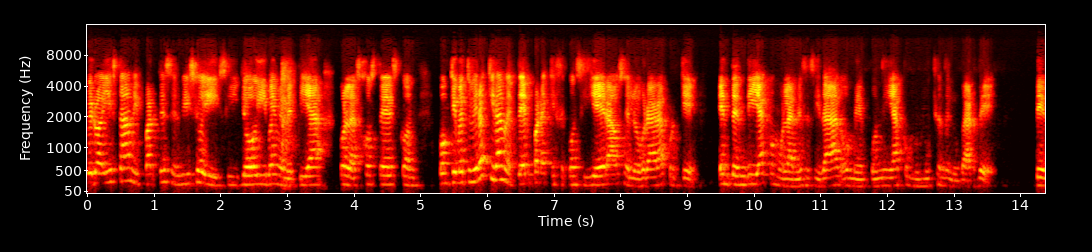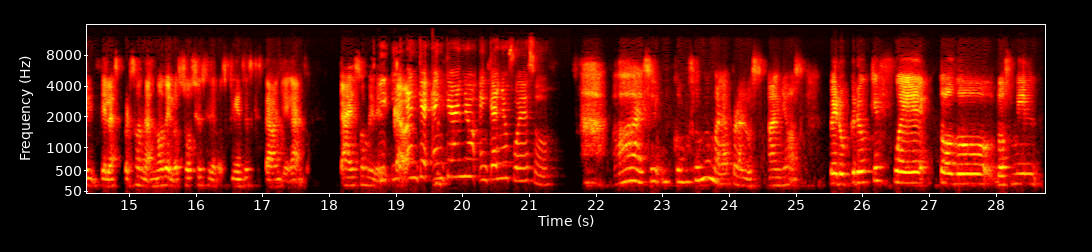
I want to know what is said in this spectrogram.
pero ahí estaba mi parte de servicio y si yo iba y me metía con las hostes, con con que me tuviera que ir a meter para que se consiguiera o se lograra, porque entendía como la necesidad o me ponía como mucho en el lugar de, de, las personas, ¿no? De los socios y de los clientes que estaban llegando. A eso me dedicaba. ¿Y, en, qué, en, qué, año, en qué año fue eso? Ay, soy, como soy muy mala para los años, pero creo que fue todo 2000,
